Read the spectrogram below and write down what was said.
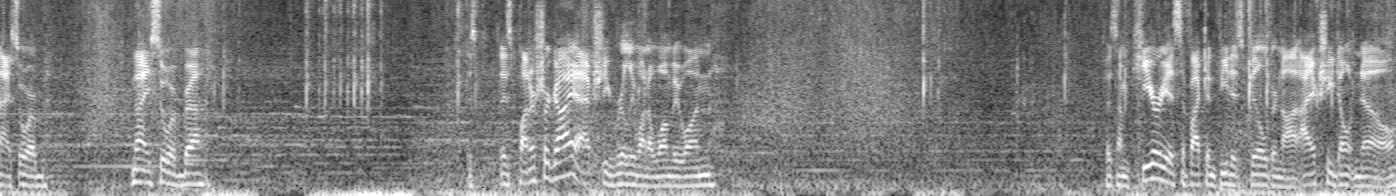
Nice orb. Nice orb, bruh. This, this Punisher guy, I actually really want a 1v1. Because I'm curious if I can beat his build or not. I actually don't know.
